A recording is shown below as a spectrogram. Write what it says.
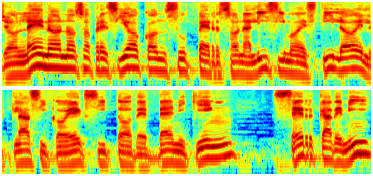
John Lennon nos ofreció con su personalísimo estilo el clásico éxito de Benny King, Cerca de mí,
